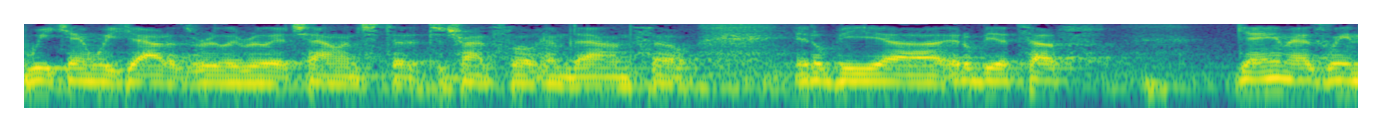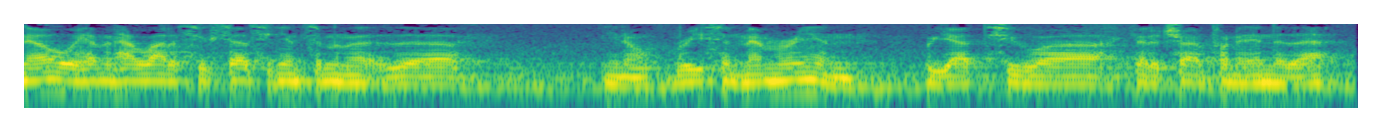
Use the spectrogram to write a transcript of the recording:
week in week out is really really a challenge to, to try and slow him down. So it'll be uh, it'll be a tough game as we know. We haven't had a lot of success against him in the, the you know recent memory, and we got to uh, got to try and put an end to that.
